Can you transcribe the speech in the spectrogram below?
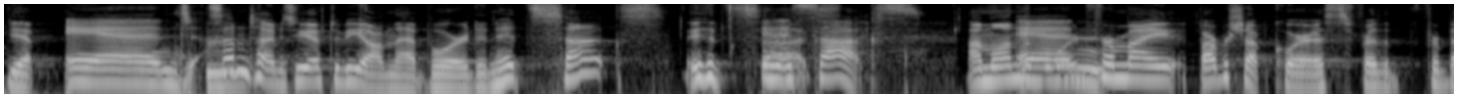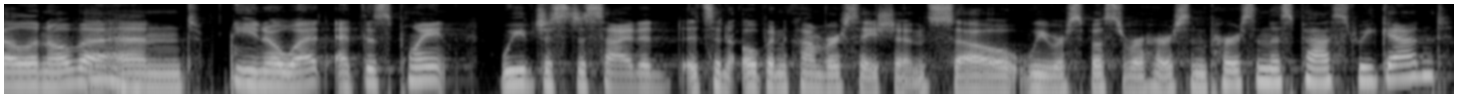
Yep. And sometimes you have to be on that board, and it sucks. It sucks. And it sucks. I'm on the and, board for my barbershop chorus for the for Bellanova, yeah. and you know what? At this point, we've just decided it's an open conversation. So we were supposed to rehearse in person this past weekend,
